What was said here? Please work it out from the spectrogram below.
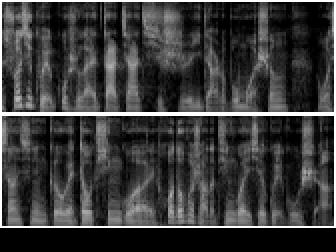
说起鬼故事来，大家其实一点都不陌生。我相信各位都听过，或多或少的听过一些鬼故事啊。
